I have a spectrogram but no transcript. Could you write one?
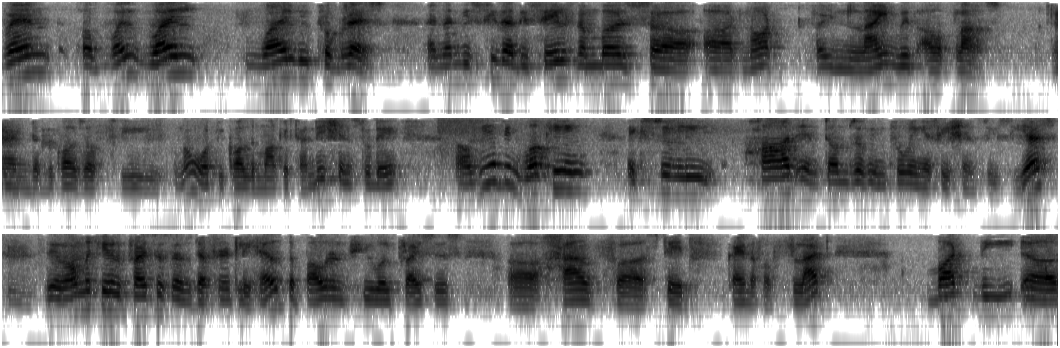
when uh, while while while we progress, and when we see that the sales numbers uh, are not in line with our plans, and because of the you know what we call the market conditions today, uh, we have been working extremely hard in terms of improving efficiencies. Yes, mm. the raw material prices has definitely helped. The power and fuel prices uh, have uh, stayed kind of a flat, but the uh,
